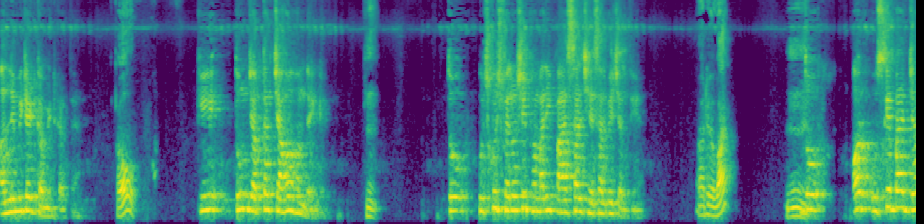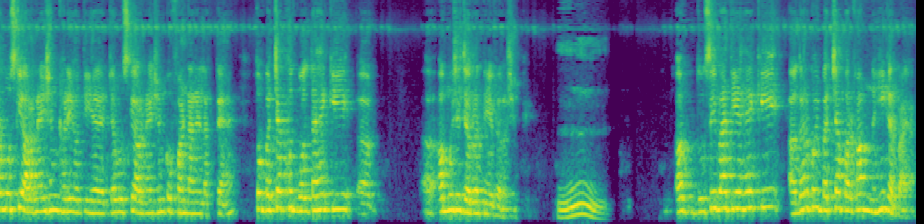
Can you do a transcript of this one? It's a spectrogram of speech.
अनलिमिटेड कमिट करते हैं ओ कि तुम जब तक चाहो हम देंगे हम्म। तो कुछ कुछ फेलोशिप हमारी पाँच साल छह साल भी चलती है अरे वाह हम्म। तो और उसके बाद जब उसकी ऑर्गेनाइजेशन खड़ी होती है जब उसके ऑर्गेनाइजेशन को फंड आने लगते हैं तो बच्चा खुद बोलता है कि अब मुझे ज़रूरत नहीं है फेलोशिप की हम्म। और दूसरी बात यह है कि अगर कोई बच्चा परफॉर्म नहीं कर पाया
